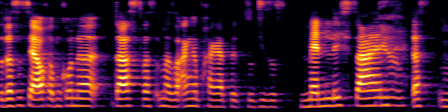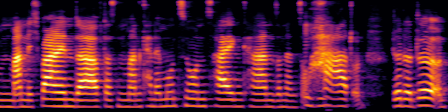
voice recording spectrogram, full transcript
So, das ist ja auch im Grunde das, was immer so angeprangert wird, so dieses männlich sein, ja. dass ein Mann nicht weinen darf, dass ein Mann keine Emotionen zeigen kann, sondern so mhm. hart und da, da, da. Und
